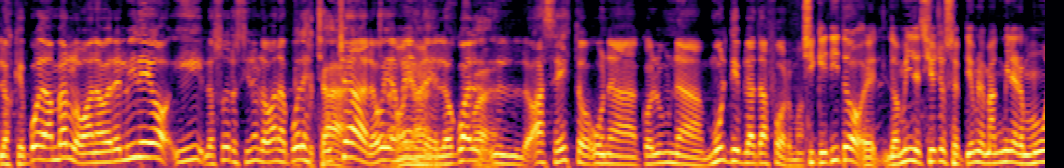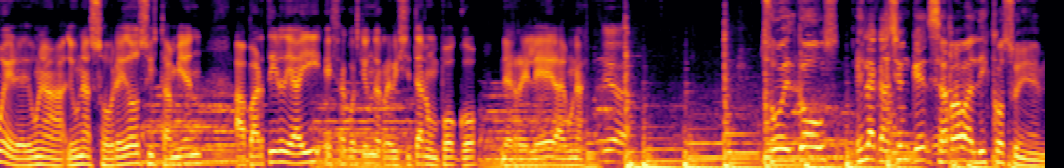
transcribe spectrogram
los que puedan verlo van a ver el video y los otros si no lo van a poder escuchar, Escuchar, obviamente, obviamente. lo cual Bueno. hace esto una columna multiplataforma. Chiquitito, eh, 2018, septiembre, Mac Miller muere de una, de una sobredosis también. A partir de ahí, esa cuestión de revisitar un poco, de releer algunas. So It Goes es la canción que cerraba el disco Swing.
